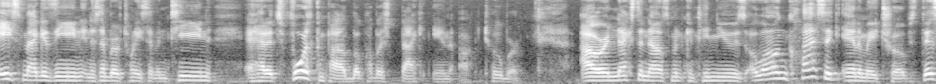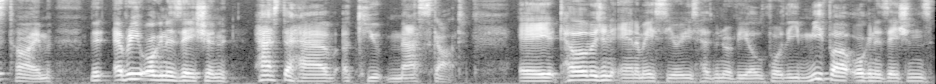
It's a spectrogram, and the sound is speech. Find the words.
Ace magazine in December of 2017 and had its fourth compiled book published back in October. Our next announcement continues along classic anime tropes, this time that every organization has to have a cute mascot. A television anime series has been revealed for the MIFA organization's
